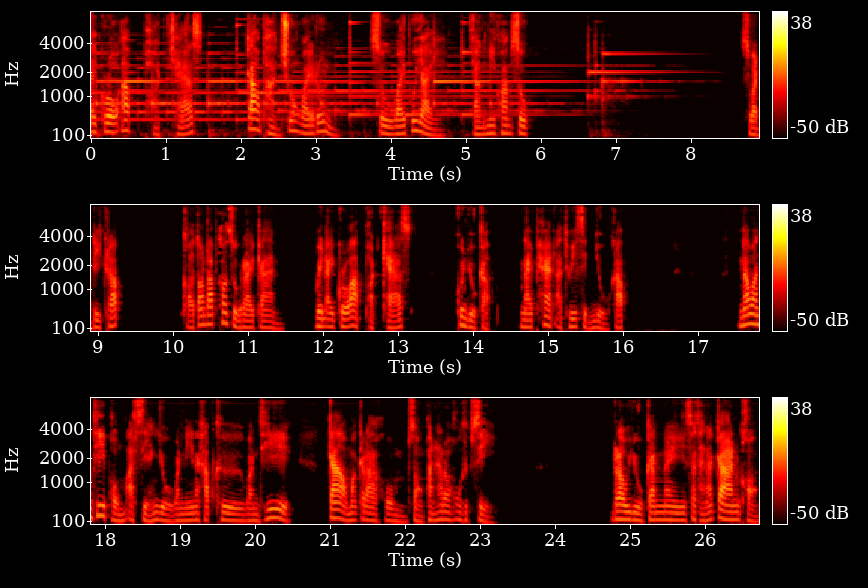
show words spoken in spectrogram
I Grow Up Podcast ก้าวผ่านช่วงวัยรุ่น สู่วัยผู้ใหญ่อย่างมีความสุข สวัสดีครับ ขอต้อนรับเข้าสู่รายการ When I Grow Up Podcast คุณอยู่กับนายแพทย์อัธวิสินอยู่ครับ ณ วันที่ผมอัดเสียงอยู่วันนี้นะครับ คือวันที่ 9 มกราคม 2564 เราอยู่กันในสถานการณ์ของ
